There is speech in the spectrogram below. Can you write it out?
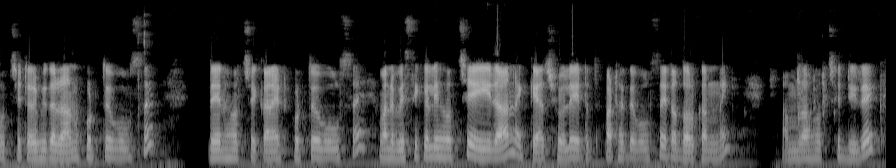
হচ্ছে এটার ভিতরে রান করতে বলছে দেন হচ্ছে কানেক্ট করতে বলছে। মানে বেসিক্যালি হচ্ছে এই রান ক্যাচ হলে এটা পাঠাতে বলছে, এটা দরকার নেই। আমরা হচ্ছে ডিরেক্ট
